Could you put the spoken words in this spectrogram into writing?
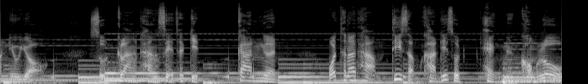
รนิวยอร์กศูนย์กลางทางเศรษฐกิจ การเงิน วัฒนธรรมที่สำคัญที่สุดแห่งหนึ่งของโลก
